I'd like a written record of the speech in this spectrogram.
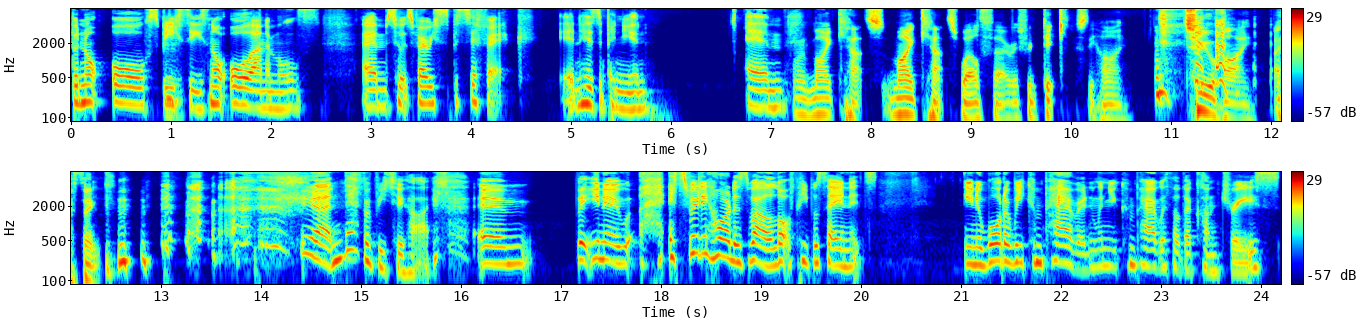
but not all species, not all animals. Um, so it's very specific in his opinion. Um, Well, my cat's my cat's welfare is ridiculously high, too high, I think. yeah, never be too high. Um, but you know, it's really hard as well. A lot of people saying it's, you know, what are we comparing when you compare with other countries?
